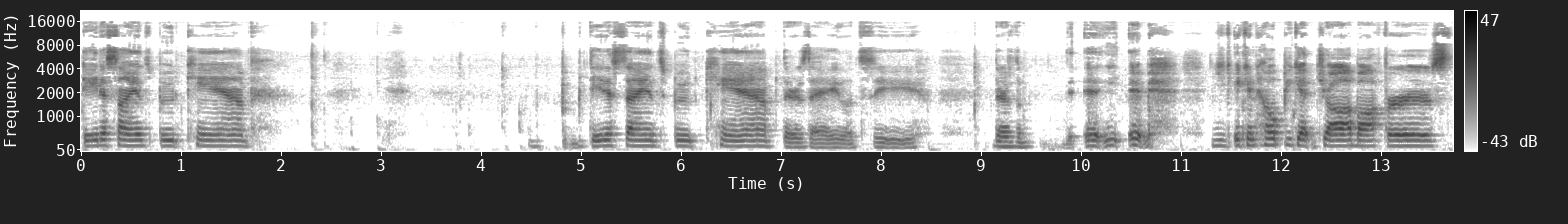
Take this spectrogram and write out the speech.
data science boot camp data science boot camp. There's a let's see, there's a it it it can help you get job offers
